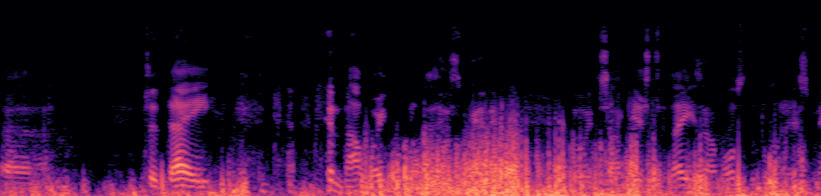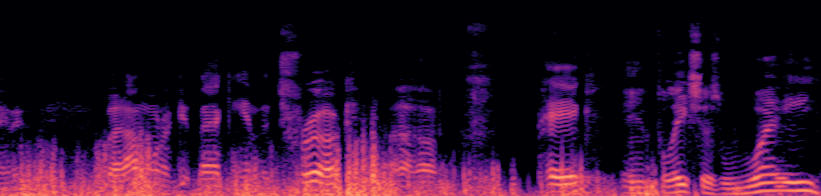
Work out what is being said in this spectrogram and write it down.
Uh, today and not wait for the last minute, which I guess today is almost to the last minute. But I want to get back in the truck. Uh, Peg and Felicia's way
